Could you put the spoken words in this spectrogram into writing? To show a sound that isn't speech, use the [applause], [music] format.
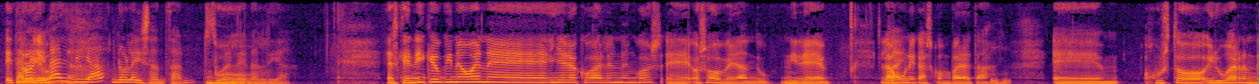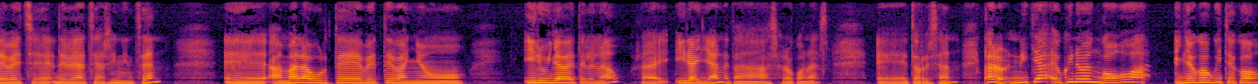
Eta lehen aldia, nola izan zan, zuen lehen aldia? Ez que nik eukin hauen e, hilerokoa lehenengoz e, oso berandu, nire lagunek Bai. askon parata. e, justo irugarren DBH, DBH hasi nintzen, e, amala urte bete baino hiru hilabete lehen hau, irailan eta azaroko naz, e, etorri zan. Karo, nik ja eukin gogoa hiloko aukiteko,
